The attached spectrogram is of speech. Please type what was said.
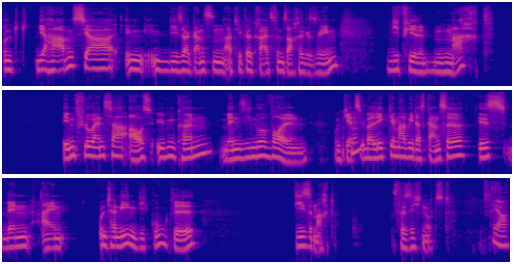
Und wir haben es ja in, in dieser ganzen Artikel 13 Sache gesehen, wie viel Macht Influencer ausüben können, wenn sie nur wollen. Und jetzt überleg dir mal, wie das Ganze ist, wenn ein Unternehmen wie Google diese Macht für sich nutzt. ja.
